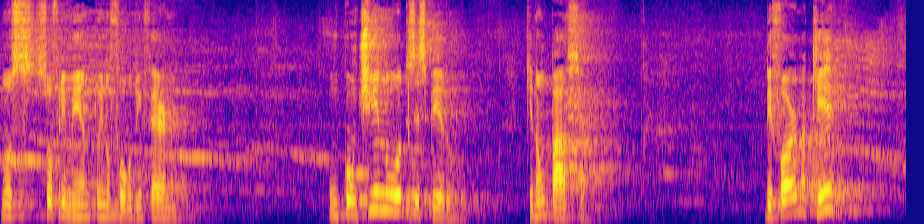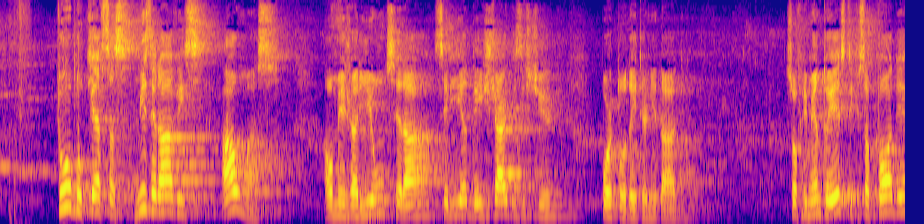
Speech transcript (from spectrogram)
no sofrimento e no fogo do inferno. Um contínuo desespero que não passa, de forma que tudo que essas miseráveis almas almejariam será seria deixar de existir por toda a eternidade. Sofrimento este que só pode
